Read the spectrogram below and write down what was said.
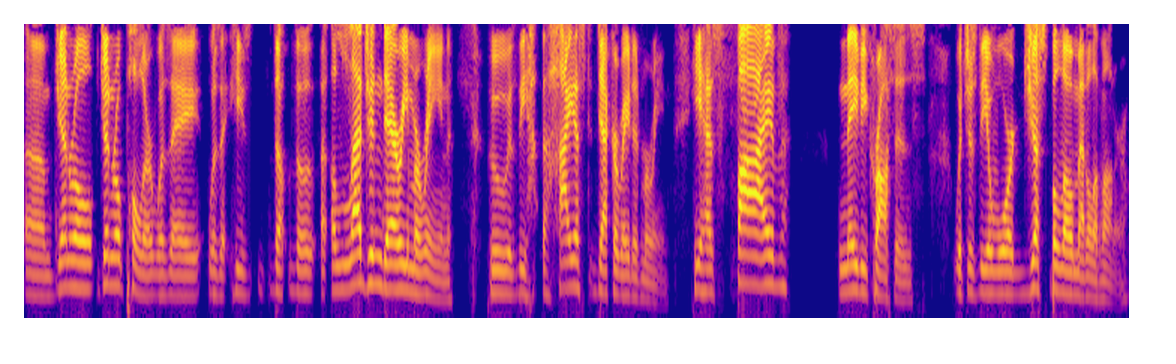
um, General General Puller was a was a he's the the a legendary Marine who is the, h- the highest decorated Marine. He has five Navy crosses, which is the award just below Medal of Honor.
